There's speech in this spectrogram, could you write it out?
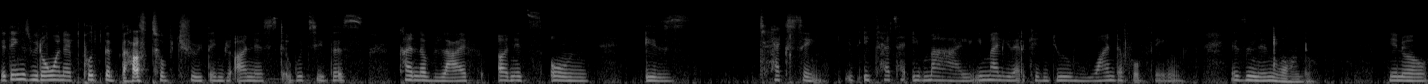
The thing is, we don't want to put the belt of truth and be honest. Would see this kind of life on its own is taxing. It has imali, imali that can do wonderful things. Isn't it? You know,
